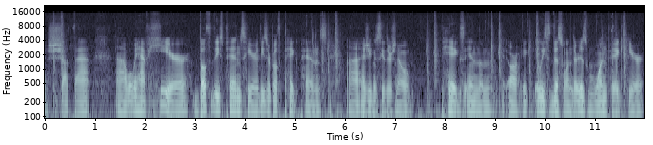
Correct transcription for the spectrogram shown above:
Just shut that. Uh, what we have here, both of these pins here, these are both pig pins. Uh, as you can see, there's no pigs in them, or at least this one. There is one pig here.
